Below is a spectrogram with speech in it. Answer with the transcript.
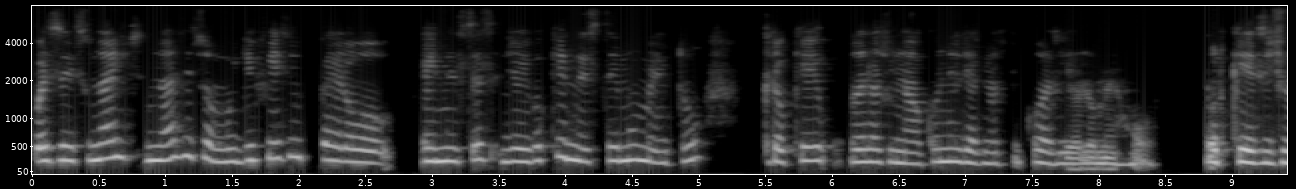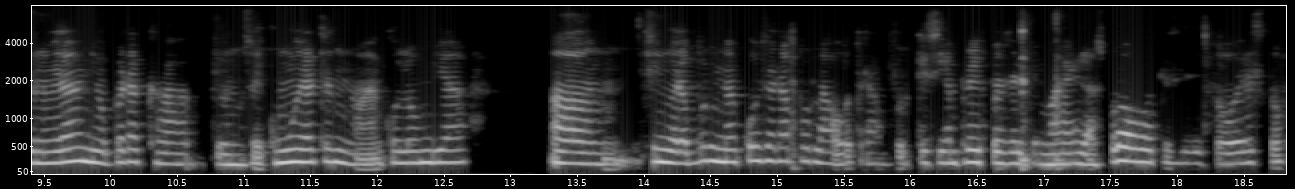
Pues es una, una decisión muy difícil, pero en este, yo digo que en este momento creo que relacionado con el diagnóstico ha sido lo mejor, porque si yo no hubiera venido para acá, yo no sé cómo hubiera terminado en Colombia, am, si no era por una cosa era por la otra, porque siempre pues el tema de las prótesis y todo esto,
